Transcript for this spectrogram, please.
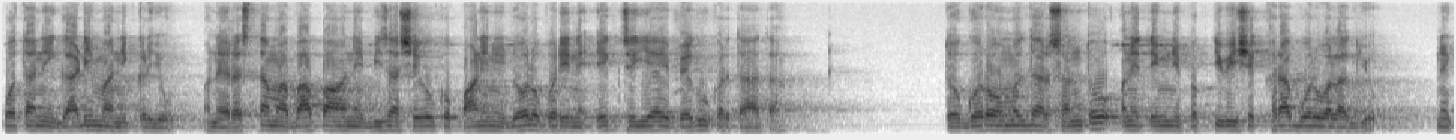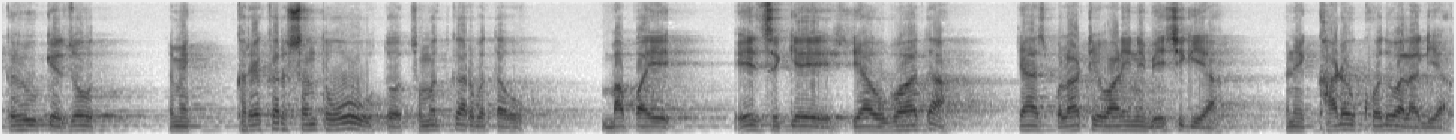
પોતાની ગાડીમાં નીકળ્યો અને રસ્તામાં બાપા અને બીજા સેવકો પાણીની ડોલો ભરીને એક જગ્યાએ ભેગું કરતા હતા. તો ગોરો અમલદાર સંતો અને તેમની ભક્તિ વિશે ખરાબ બોલવા લાગ્યો ને કહ્યું કે, જો તમે ખરેખર સંત હો, તો ચમત્કાર બતાવો. બાપાએ એ જ જગ્યાએ જ્યાં ઊભા હતા, ત્યાં જ પલાઠી વાળીને બેસી ગયા અને ખાડો ખોદવા લાગ્યા.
